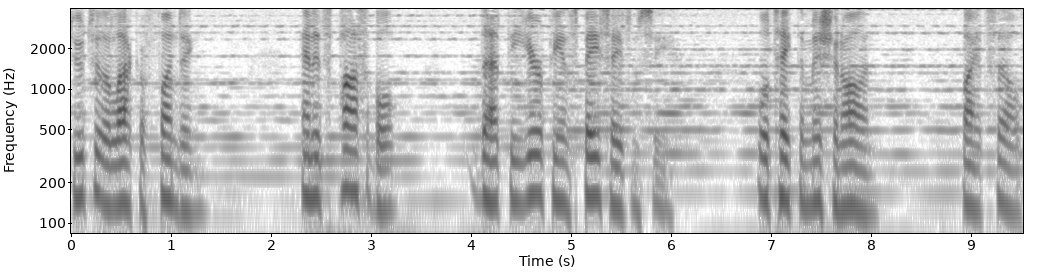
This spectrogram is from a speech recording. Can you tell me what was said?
due to the lack of funding, and it's possible that the European Space Agency will take the mission on by itself.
